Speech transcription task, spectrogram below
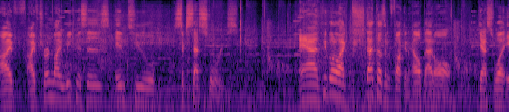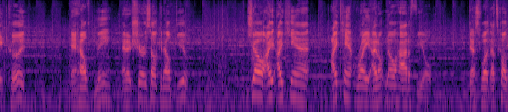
I've I've turned my weaknesses into success stories. And people are like, that doesn't fucking help at all. Guess what? It could. It helped me, and it sure as hell could help you. Joe, I, I can't, I can't write. I don't know how to feel. Guess what? That's called,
